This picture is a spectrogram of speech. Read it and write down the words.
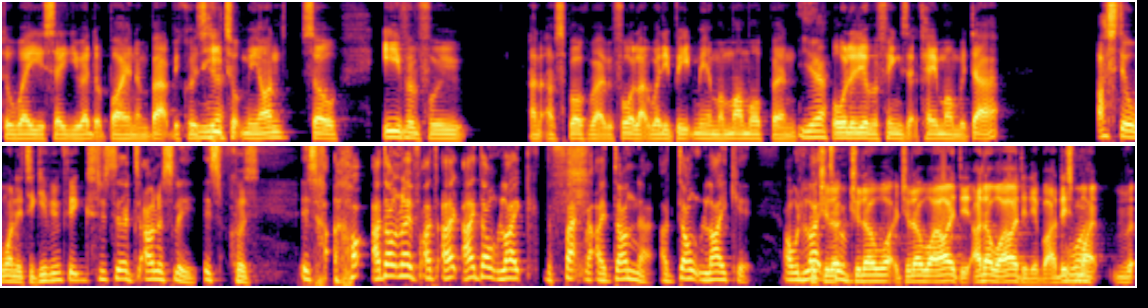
the way you say you end up buying him back because Yeah. he took me on. So even through, and I've spoken about it before, like when he beat me and my mum up and Yeah. all of the other things that came on with that, I still wanted to give him things Just uh, honestly, it's because it's. ho- I don't know if I, I. I don't like the fact that I done that. I don't like it. I would like do you, to. have, do you know what? Do you know why I did? I know why I did it, but this Why? might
